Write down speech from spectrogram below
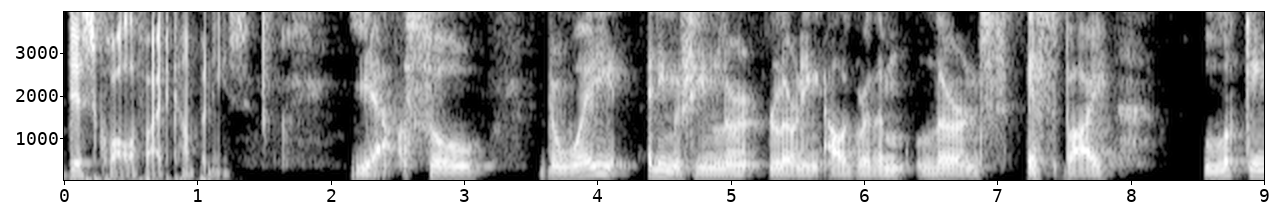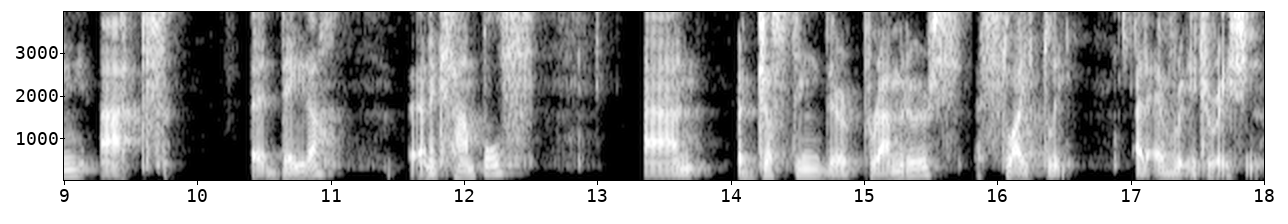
disqualified companies. Yeah, so the way any machine lear- learning algorithm learns is by looking at uh, data and examples and adjusting their parameters slightly at every iteration.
